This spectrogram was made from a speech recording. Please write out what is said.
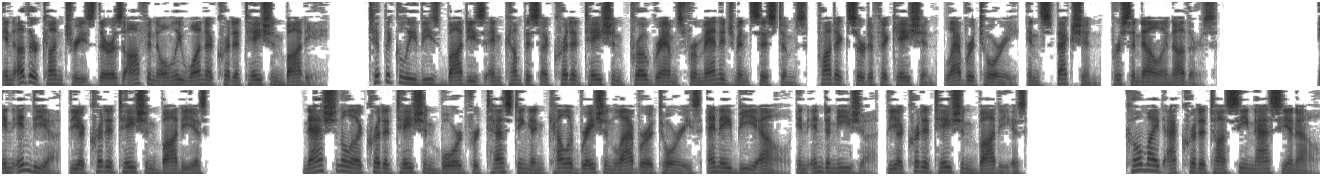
In other countries there is often only one accreditation body. Typically these bodies encompass accreditation programs for management systems, product certification, laboratory, inspection, personnel and others. In India, the accreditation body is National Accreditation Board for Testing and Calibration Laboratories in Indonesia, the accreditation body is Komite Akreditasi Nasional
